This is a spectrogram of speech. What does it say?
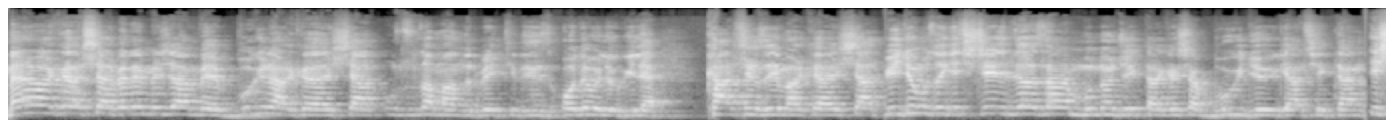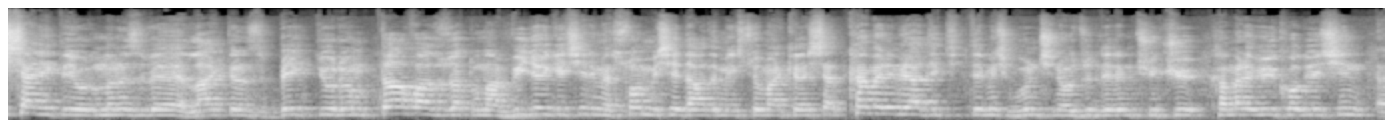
Merhaba arkadaşlar ben Emrecan ve bugün arkadaşlar uzun zamandır beklediğiniz Oda Vlogu ile karşınızdayım arkadaşlar. Videomuza geçeceğiz birazdan. Bundan öncelikle arkadaşlar bu videoyu gerçekten içtenlikle yorumlarınızı ve like'larınızı bekliyorum. Daha fazla uzatmadan videoya geçelim ve son bir şey daha demek istiyorum arkadaşlar. Kamera birazcık titremiş bunun için özür dilerim çünkü kamera büyük olduğu için eee,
